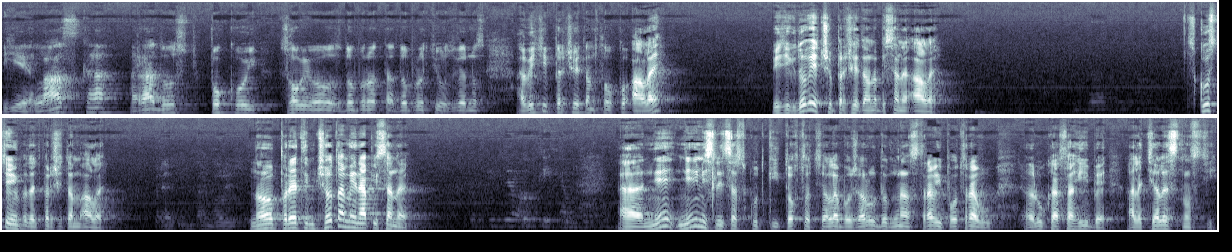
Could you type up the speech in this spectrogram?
je láska, radosť, pokoj, zhovivosť, dobrota, dobrotivosť, vernosť. A viete, prečo je tam toľko ale? Viete, kto vie, čo, prečo je tam napísané ale? Skúste mi povedať, prečo tam ale. No, predtým, čo tam je napísané? A ne, nemyslí sa skutky tohto tela, lebo žalúdok nám straví potravu, ruka sa hýbe, ale telesnosti.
